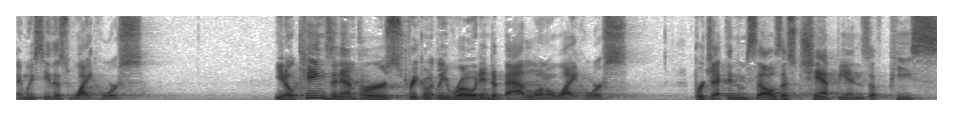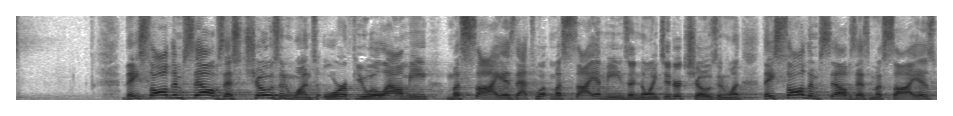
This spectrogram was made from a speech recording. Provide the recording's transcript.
And we see this white horse you know, kings and emperors frequently rode into battle on a white horse, projecting themselves as champions of peace. They saw themselves as chosen ones, or if you allow me, messiahs. That's what messiah means, anointed or chosen one. They saw themselves as messiahs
